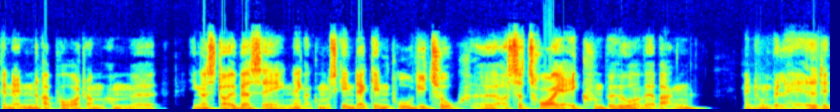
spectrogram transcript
den anden rapport om, om Inger Støjberg-sagen. Ikke? Man kunne måske endda genbruge de to, uh, og så tror jeg ikke, hun behøver at være bange, men hun vil have det.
